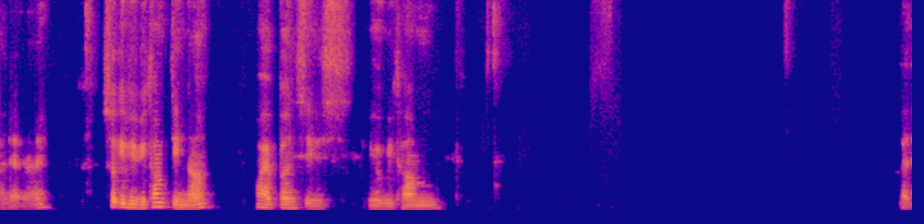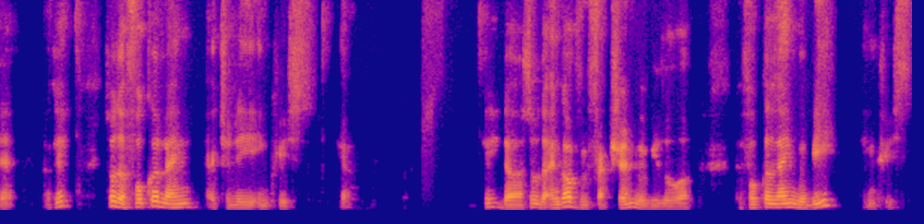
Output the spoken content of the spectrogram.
like that, right? So if it become thinner, what happens is will become like that. Okay. So the focal length actually increase here. Okay. The so the angle of refraction will be lower. The focal length will be increased.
